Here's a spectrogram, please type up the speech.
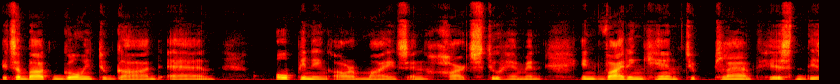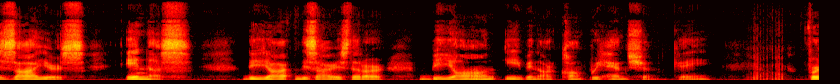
It's about going to God and opening our minds and hearts to Him and inviting Him to plant His desires in us, the desires that are beyond even our comprehension. Okay? 1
